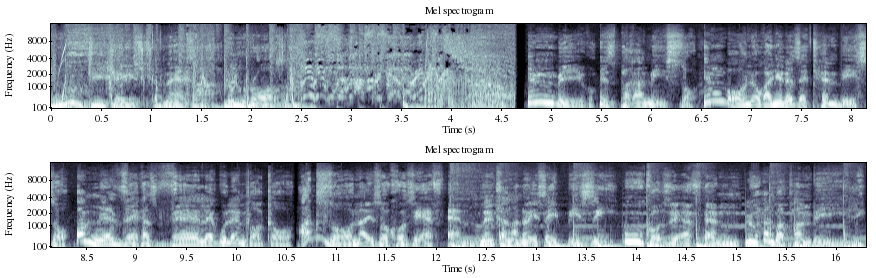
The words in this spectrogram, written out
DJ Skameza nomroza. Imbiko isiphakamiso imbono kanye nezethembiso okungenzeka sivele kule ngxoxo. Akuzona izokhozi FM nenhlangano yesabc ukhozi FM luhamba phambili.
